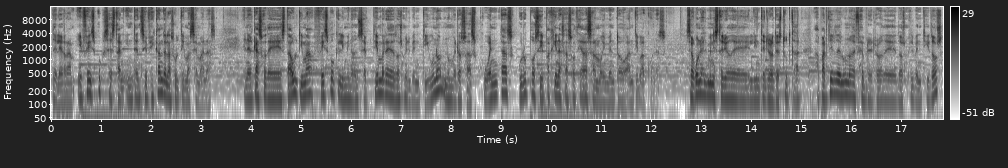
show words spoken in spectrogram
Telegram y Facebook se están intensificando en las últimas semanas. En el caso de esta última, Facebook eliminó en septiembre de 2021 numerosas cuentas, grupos y páginas asociadas al movimiento antivacunas. Según el Ministerio del Interior de Stuttgart, a partir del 1 de febrero de 2022,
